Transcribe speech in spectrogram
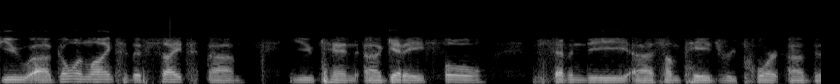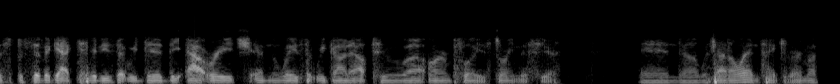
you uh, go online to this site, um, you can uh, get a full 70 uh, some page report of the specific activities that we did, the outreach, and the ways that we got out to uh, our employees during this year. And uh, with that, I'll end. Thank you very much.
